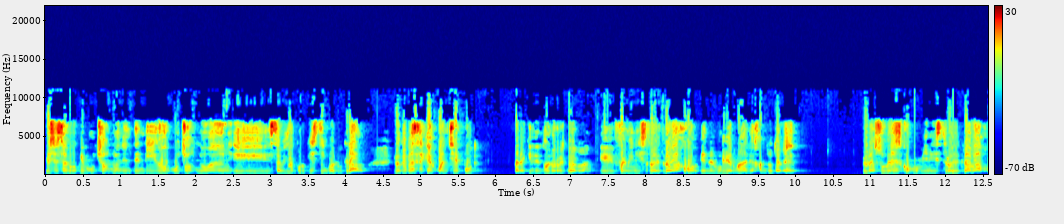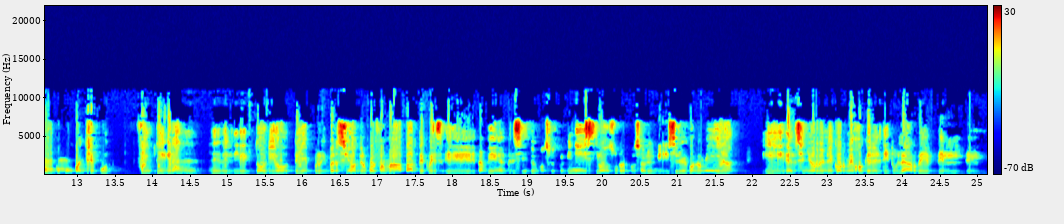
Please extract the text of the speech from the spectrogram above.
Eso es algo que muchos no han entendido, muchos no han eh, sabido por qué está involucrado. Lo que pasa es que Juan Cheput, para quienes no lo recuerdan, eh, fue ministro de Trabajo en el gobierno de Alejandro Toledo. Pero a su vez, como ministro de Trabajo, como Juan Cheput, fue integrante del directorio de Proinversión, del cual formaba parte pues eh, también el presidente del Consejo de Ministros, su responsable del Ministerio de Economía, y el señor René Cornejo, que era el titular del, del,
